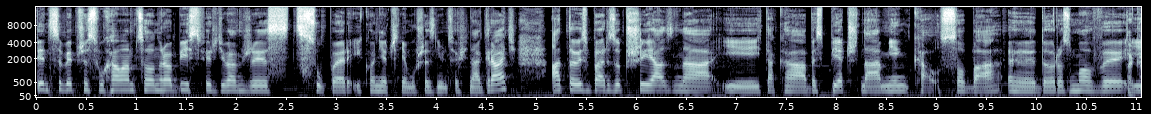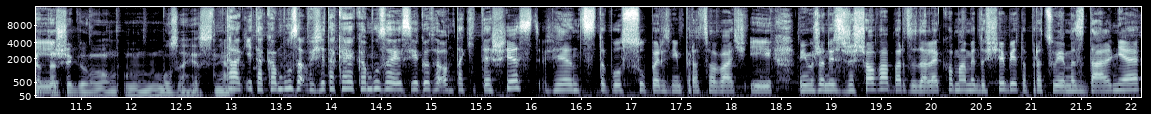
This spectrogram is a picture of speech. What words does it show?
więc sobie przesłuchałam, co on robi i stwierdziłam, że jest super i koniecznie muszę z nim coś nagrać. A to jest bardzo przyjazna i taka bezpieczna, miękka osoba y, do rozmowy. Taka i... też jego muza jest, nie? Tak, i taka muza, właśnie taka jaka muza jest jego, to on taki też jest, więc to było super z nim pracować i mimo, że on jest z Rzeszowa, bardzo daleko mamy do siebie, to pracujemy zdalnie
